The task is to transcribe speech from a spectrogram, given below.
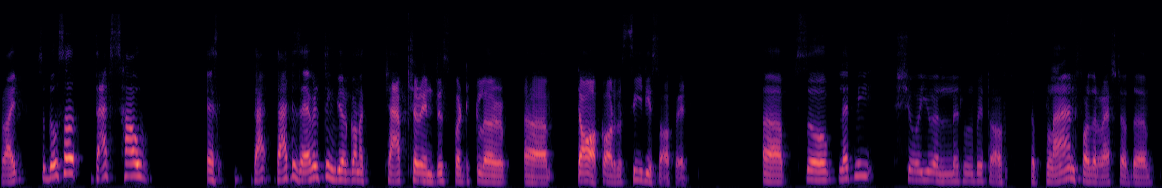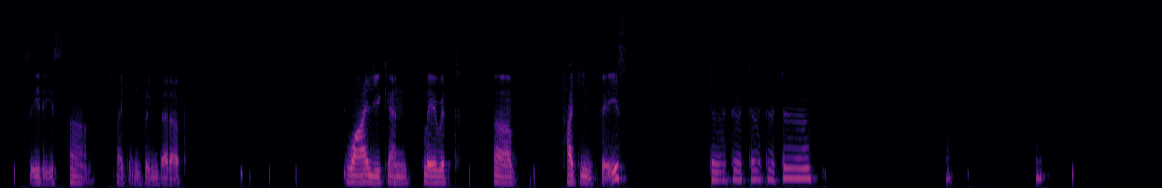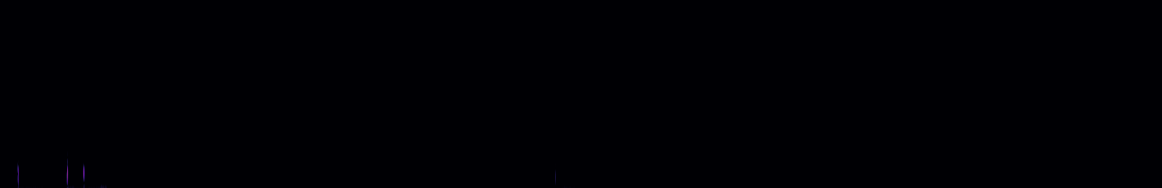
right? So those are, that's how, that, that is everything we are gonna capture in this particular uh, talk or the series of it. Uh, so let me show you a little bit of the plan for the rest of the series. Uh, if I can bring that up. While you can play with uh, Hugging Face. Da, da, da,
